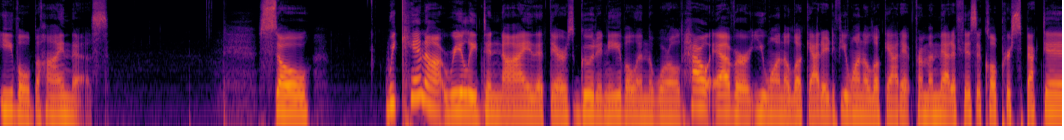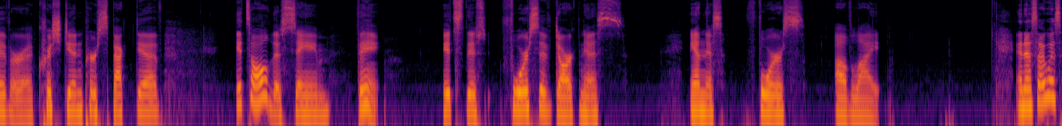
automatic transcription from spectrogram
evil behind this. So we cannot really deny that there's good and evil in the world, however, you want to look at it. If you want to look at it from a metaphysical perspective or a Christian perspective, it's all the same thing. It's this force of darkness and this force of light. And as I was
